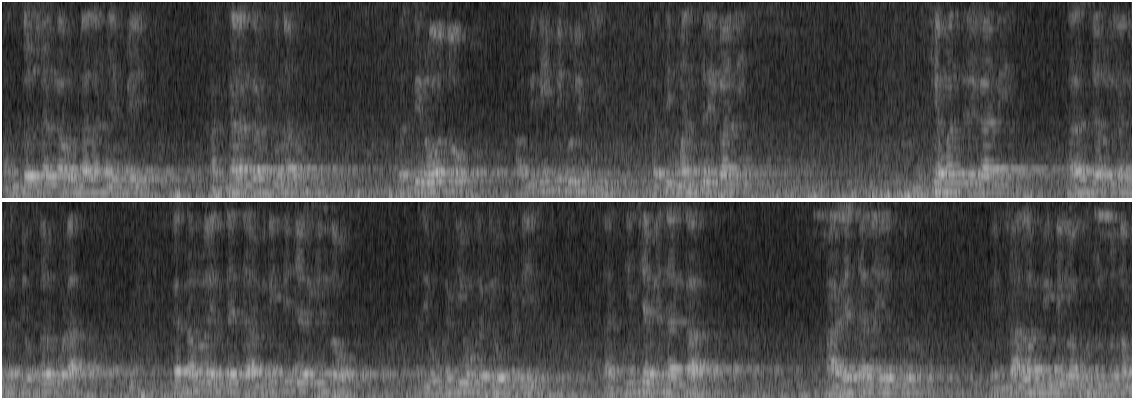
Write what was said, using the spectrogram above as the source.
సంతోషంగా ఉండాలని చెప్పి కంకణం కట్టుకున్నారు. ప్రతిరోజు అవినీతి గురించి ప్రతి మంత్రి కానీ ముఖ్యమంత్రి కానీ సహచరులు కానీ ప్రతి ఒక్కరు కూడా గతంలో ఎంతైతే అవినీతి జరిగిందో అది ఒకటి ఒకటి ఒకటి తగ్గించే విధంగా కార్యాచరణ చేస్తున్నారు మేము చాలా మీటింగ్లో కూర్చుంటున్నాం.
